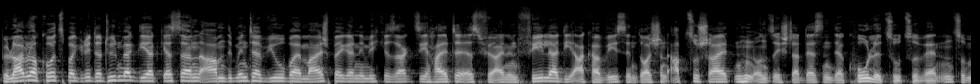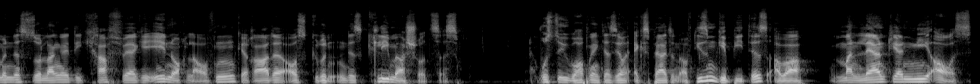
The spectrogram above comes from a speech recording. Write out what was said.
Wir bleiben noch kurz bei Greta Thunberg. Die hat gestern Abend im Interview bei Maischberger nämlich gesagt, sie halte es für einen Fehler, die AKWs in Deutschland abzuschalten und sich stattdessen der Kohle zuzuwenden, zumindest solange die Kraftwerke eh noch laufen, gerade aus Gründen des Klimaschutzes. Wusste überhaupt nicht, dass sie auch Expertin auf diesem Gebiet ist, aber man lernt ja nie aus.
